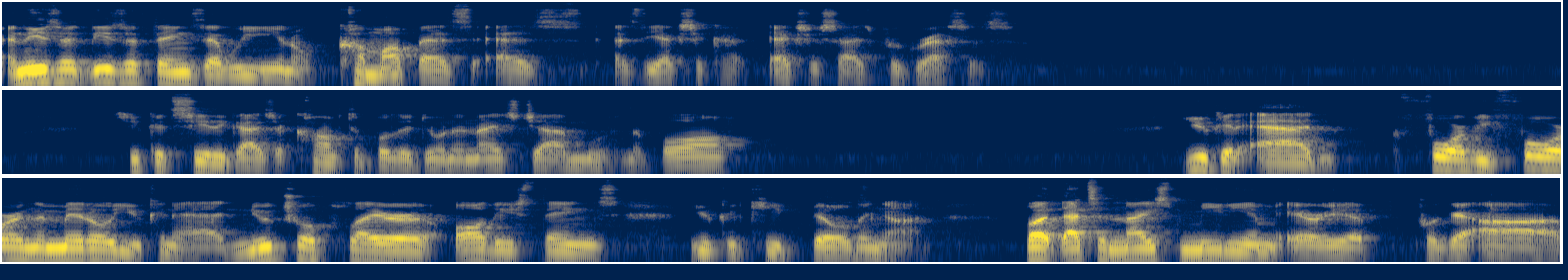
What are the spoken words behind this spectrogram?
And these are these are things that we, you know, come up as as as the exercise progresses. So you could see the guys are comfortable, they're doing a nice job moving the ball. You could add 4v4 in the middle. You can add neutral player. All these things you could keep building on. But that's a nice medium area uh,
